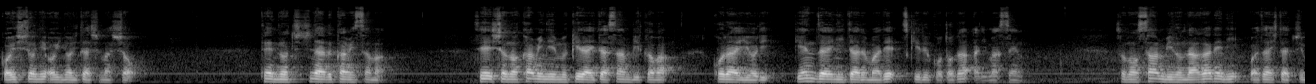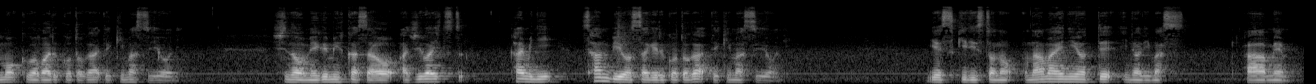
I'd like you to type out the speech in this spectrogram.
ご一緒にお祈りいたしましょう。天の父なる神様聖書の神に向けられた賛美歌は古来より現在に至るまで尽きることがありません。その賛美の流れに私たちも加わることができますように。主の恵み深さを味わいつつ神に賛美を下げることができますように。イエス・キリストのお名前によって祈ります。アーメン。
